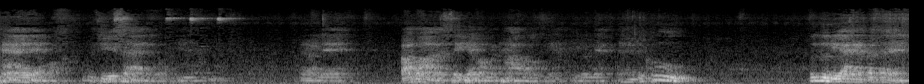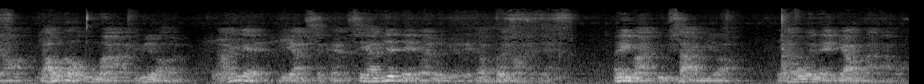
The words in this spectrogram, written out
ခံရတယ်ပေါ့အကျိုးစားရတယ်ပေါ့အဲ့တော့လေဘာမှစိတ်ထဲမှာမထားပါဘူးဗျာဒီလိုနဲ့အဲတခုဘုသူရိယနဲ့ပတ်သက်ရင်တော့လောက်တော်ဥမာတပြီးတော့9ရက်တရားစကန်ဆရာပြည့်တယ်နဲ့လို့မျိုးတွေတော့ဖွင့်ပါတယ်ဗျ။ အဲ့ဒီမှာသူစပြီးတော့ရဟန်းဝင်နဲ့ရောက်လာတာပေါ့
